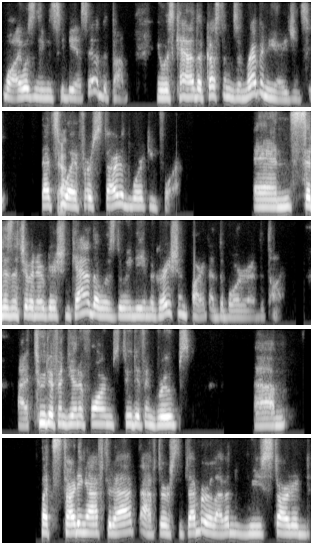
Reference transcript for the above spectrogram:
well, it wasn't even CBSA at the time. It was Canada Customs and Revenue Agency. That's yeah. who I first started working for and Citizenship and Immigration Canada was doing the immigration part at the border at the time. Uh, two different uniforms, two different groups. Um, but starting after that, after September 11, we started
